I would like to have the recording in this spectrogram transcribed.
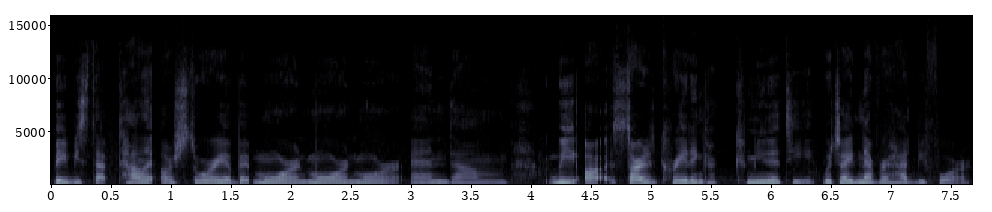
baby step tell our story a bit more and more and more. And um, we uh, started creating a community, which I never had before.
